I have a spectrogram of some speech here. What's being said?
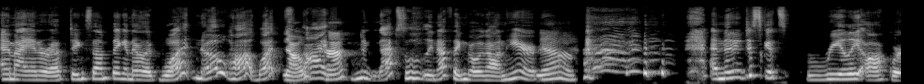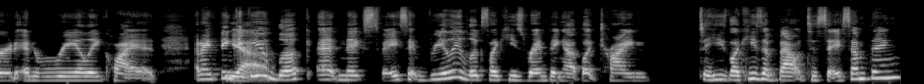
I am I interrupting something?" And they're like, "What? No, huh? What? No, I- huh? absolutely nothing going on here." yeah and then it just gets really awkward and really quiet. And I think Yeah. if you look at Nick's face, it really looks like he's ramping up, like trying to, he's like, he's about to say something.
